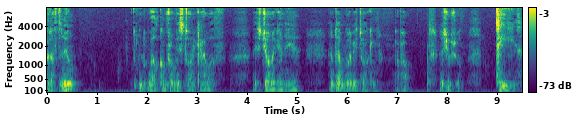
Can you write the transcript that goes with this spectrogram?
Good afternoon, and welcome from Historic Haworth. It's Jon again here, and I'm going to be talking about, as usual, teas.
